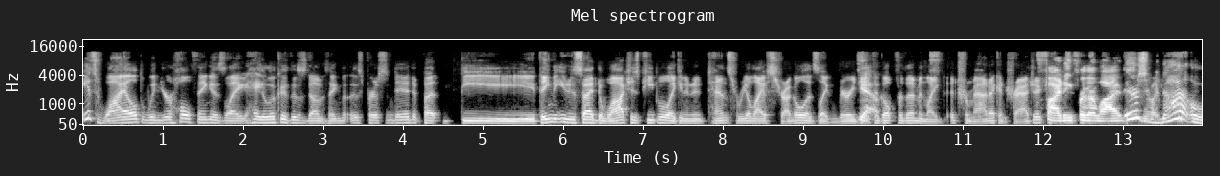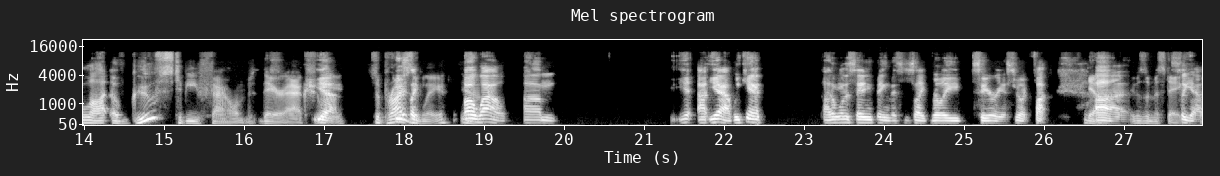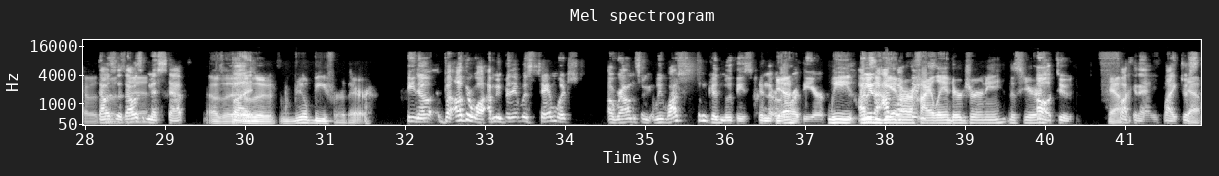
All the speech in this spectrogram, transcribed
it's wild when your whole thing is like, hey, look at this dumb thing that this person did. But the thing that you decide to watch is people like in an intense real life struggle. It's like very Yeah. difficult for them and like traumatic and tragic. fighting for their lives. There's like, not a lot of goofs to be found there, actually. Yeah. Surprisingly. Oh Yeah. wow. Um. Yeah, uh, yeah. We can't. I don't want to say anything. This is like really serious. You're like fuck. Yeah. Uh. it was a mistake. So yeah, that was, a, that was a misstep. That was a, but- that was a real beefer there. You know, but otherwise, I mean, but it was sandwiched around some. We watched some good movies in the early Yeah. part of the year. We, we I mean, began our Highlander journey this year. Oh, dude. Yeah. Fucking a. Like just. Yeah.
